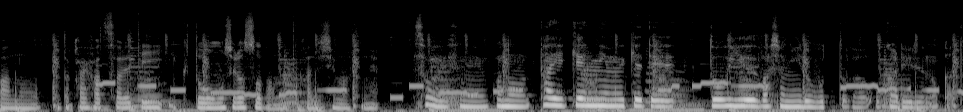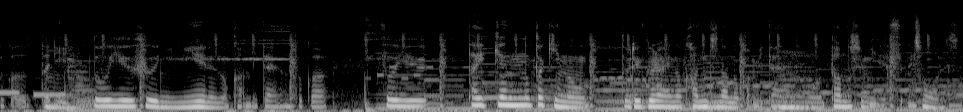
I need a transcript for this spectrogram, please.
あのまた開発されていくと面白そうだなって感じしますね。そうですねこの体験に向けてどういう場所にロボットが置かれるのかとかだったり、うん、どういう風に見えるのかみたいなとかそういう体験の時のどれぐらいの感じなのかみたいなのも楽しみですね。うん、そうですね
